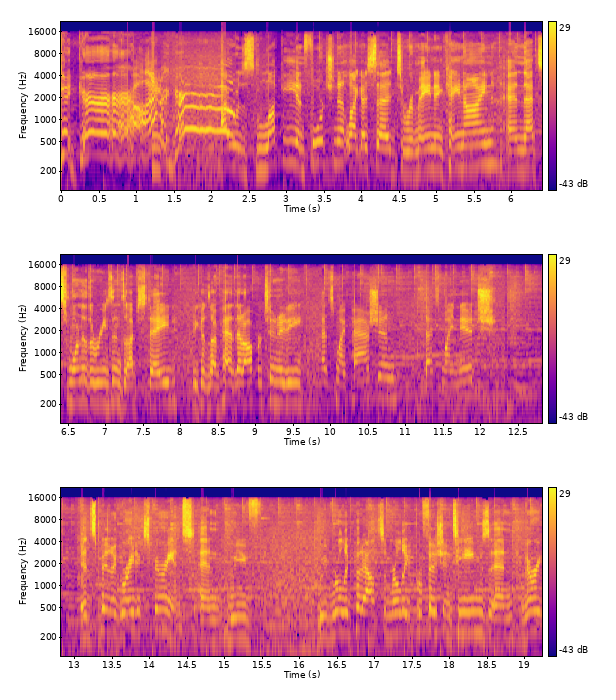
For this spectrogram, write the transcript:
Good girl, good girl. I was lucky and fortunate, like I said, to remain in K-9 and that's one of the reasons I've stayed because I've had that opportunity. That's my passion, that's my niche. It's been a great experience and we've We've really put out some really proficient teams and very,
